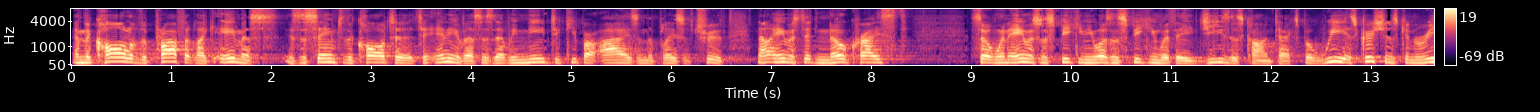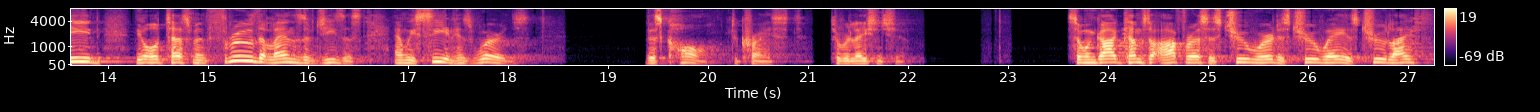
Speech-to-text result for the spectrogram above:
And the call of the prophet, like Amos, is the same to the call to, to any of us, is that we need to keep our eyes in the place of truth. Now, Amos didn't know Christ. So when Amos was speaking, he wasn't speaking with a Jesus context. But we as Christians can read the Old Testament through the lens of Jesus, and we see in his words this call to Christ, to relationship. So when God comes to offer us his true word, his true way, his true life,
